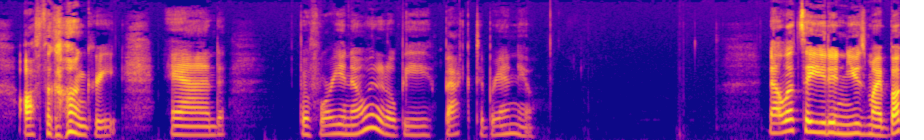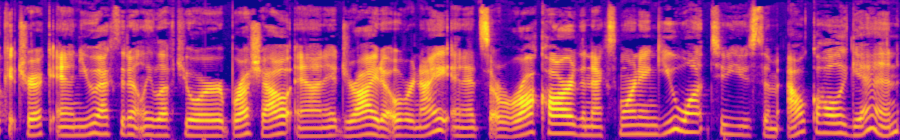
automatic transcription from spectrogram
off the concrete. And before you know it, it'll be back to brand new. Now, let's say you didn't use my bucket trick and you accidentally left your brush out and it dried overnight and it's rock hard the next morning. You want to use some alcohol again.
